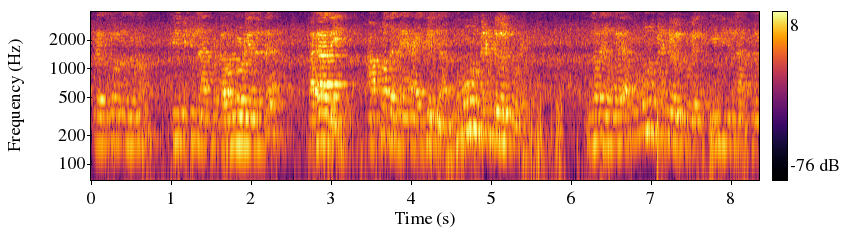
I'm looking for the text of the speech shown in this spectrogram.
പ്ലേ സ്റ്റോറിൽ നിന്നും സി വിജിൽ ആപ്പ് ഡൗൺലോഡ് ചെയ്തിട്ട് പരാതി അപ്പോൾ തന്നെ അയച്ചു കഴിഞ്ഞാൽ നൂറ് മിനിറ്റുകൾക്കുള്ളിൽ നിങ്ങളുടെ ഞങ്ങളെ നൂറ് മിനിറ്റുകൾക്കുള്ളിൽ സി വിജിൽ ആപ്പിൽ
